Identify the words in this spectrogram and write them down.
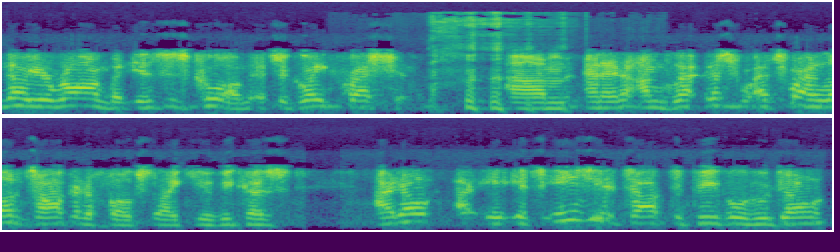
No, you're wrong. But this is cool. It's a great question, um, and I'm glad. That's, that's why I love talking to folks like you because I don't. It's easy to talk to people who don't,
